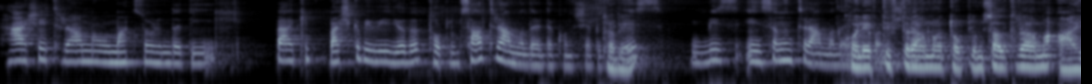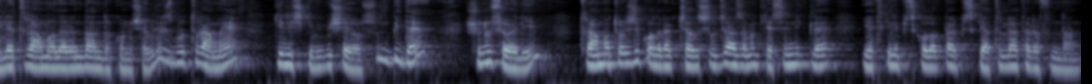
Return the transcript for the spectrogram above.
Her şey travma olmak zorunda değil. Belki başka bir videoda toplumsal travmaları da konuşabiliriz. Biz insanın travmalarını Kolektif konuştuk. travma, toplumsal travma, aile travmalarından da konuşabiliriz. Bu travmaya giriş gibi bir şey olsun. Bir de şunu söyleyeyim. Travmatolojik olarak çalışılacağı zaman kesinlikle yetkili psikologlar, psikiyatrlar tarafından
